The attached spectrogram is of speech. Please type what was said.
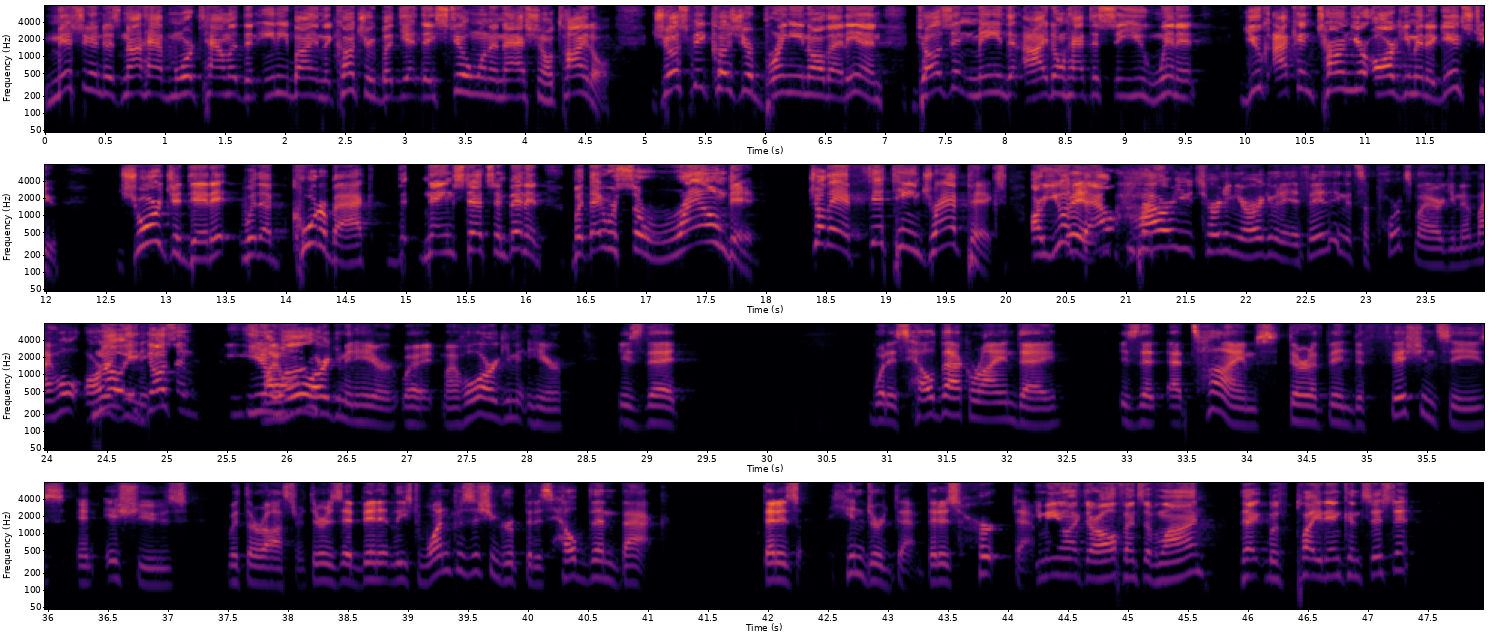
Michigan does not have more talent than anybody in the country, but yet they still won a national title. Just because you're bringing all that in doesn't mean that I don't have to see you win it. You, I can turn your argument against you. Georgia did it with a quarterback named Stetson Bennett, but they were surrounded. Joe, they had 15 draft picks. Are you Wait, thousand? how are you turning your argument? If anything that supports my argument, my whole percent- no, it doesn't. You know my whole argument here wait my whole argument here is that what has held back ryan day is that at times there have been deficiencies and issues with the roster there has been at least one position group that has held them back that has hindered them that has hurt them you mean like their offensive line that was played inconsistent?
